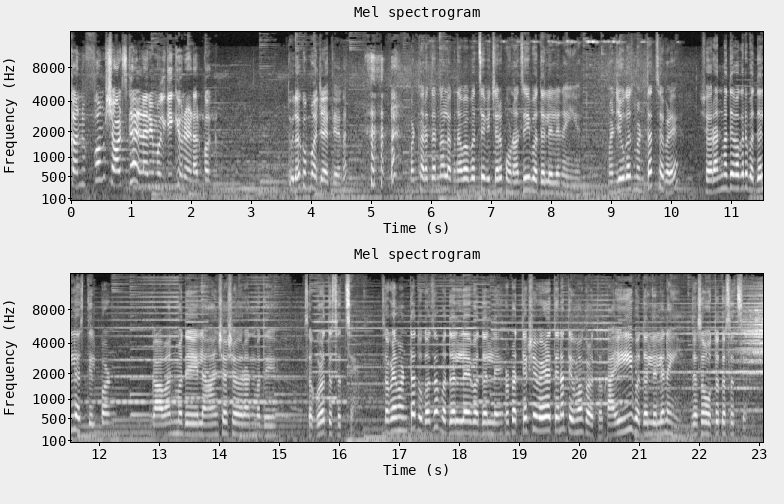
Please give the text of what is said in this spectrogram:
कन्फर्म शॉर्ट्स घालणारी मुलगी घेऊन येणार बघ. तुला खूप मजा येते ना? पण खरं तर ना लग्नाबाबतचे विचार कोणाचेही बदललेले नाही आहेत म्हणजे उगाच म्हणतात सगळे शहरांमध्ये वगैरे बदलले असतील पण गावांमध्ये लहानशा शहरांमध्ये सगळं तसंच आहे. सगळे म्हणतात उगाच बदललंय बदललंय. पण प्रत्यक्ष वेळ येते ना तेव्हा कळतं. काहीही बदललेलं नाही. जसं होतं तसंच आहे.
